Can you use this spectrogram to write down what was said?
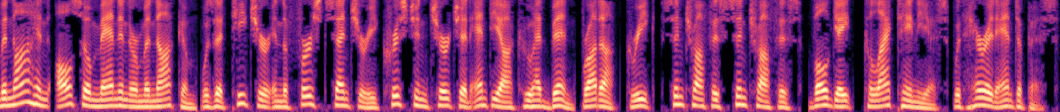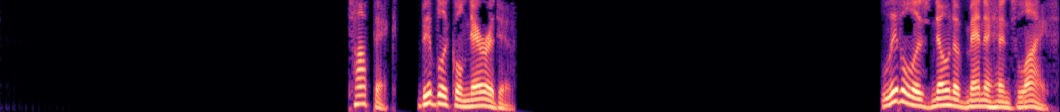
Menahan also Manon or Menachem was a teacher in the 1st century Christian church at Antioch who had been brought up Greek, Syntrophus Syntrophus, Vulgate, Collactaneus with Herod Antipas. Biblical narrative Little is known of Menahan's life.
